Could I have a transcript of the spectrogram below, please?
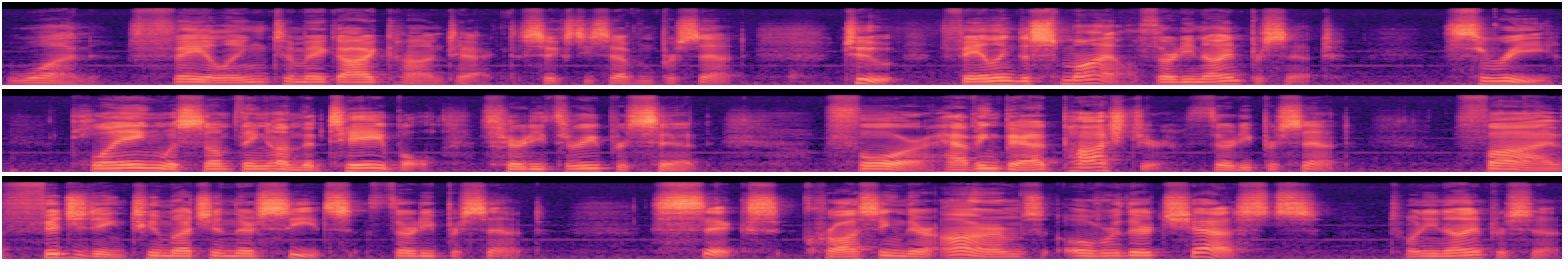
1. Failing to make eye contact, 67%. 2. Failing to smile, 39%. 3. Playing with something on the table, 33%. 4. Having bad posture, 30%. 5. Fidgeting too much in their seats, 30%. 6. Crossing their arms over their chests, 29%.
